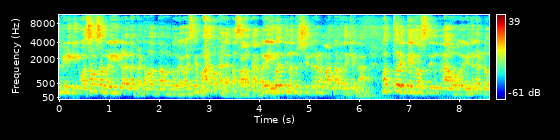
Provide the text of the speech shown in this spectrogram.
ಪೀಳಿಗೆಗೆ ಹೊಸ ಹೊಸ ಮಳಿಗೆಗಳನ್ನು ಕಟ್ಟುವಂತ ಒಂದು ವ್ಯವಸ್ಥೆ ಮಾಡಬೇಕಾಗತ್ತ ಸರ್ಕಾರ. ಬರೀ ಇವತ್ತಿನ ದೃಷ್ಟಿ ಇಟ್ಕೊಂಡು ಮಾತಾಡೋದಕ್ಕಿಂತ ಹತ್ತು ಹದಿನೈದು ವರ್ಷದಿಂದ ನಾವು ಇಟ್ಕೊಂಡು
